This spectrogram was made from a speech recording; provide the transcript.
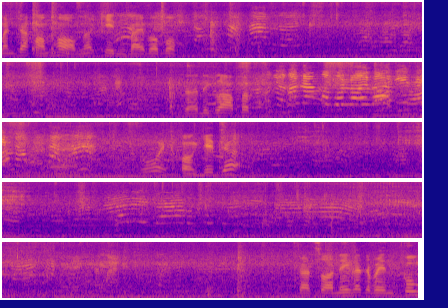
มันจะหอมๆแล้วกลิ่นใบบัวบก เดินอีกรอบครับเดี๋ยวเขานำมาบนร้อยพ่อยี่สิบสองแหม่โอ้ย ของกินเยอะก็ส่วนนี้ก็จะเป็นกุ้ง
